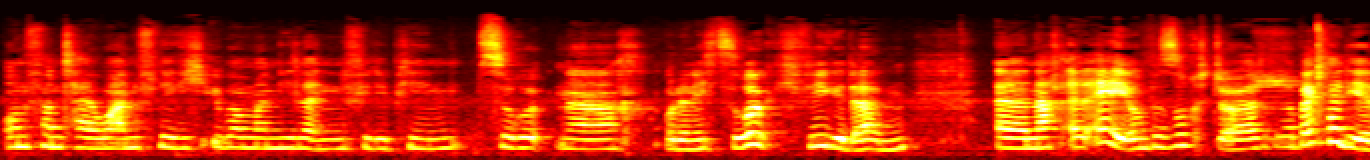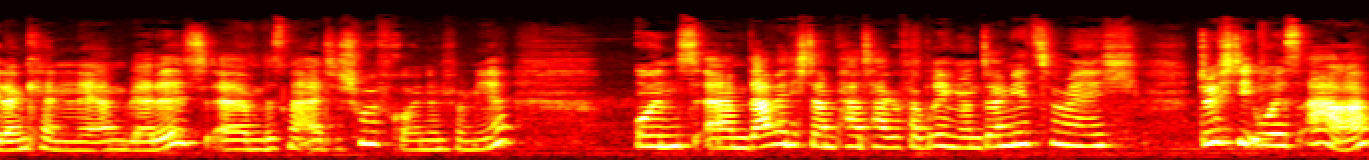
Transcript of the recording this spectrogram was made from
Und von Taiwan fliege ich über Manila in den Philippinen zurück nach, oder nicht zurück, ich fliege dann äh, nach L.A. und besuche dort Rebecca, die ihr dann kennenlernen werdet. Ähm, das ist eine alte Schulfreundin von mir. Und ähm, da werde ich dann ein paar Tage verbringen. Und dann geht es für mich durch die USA.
